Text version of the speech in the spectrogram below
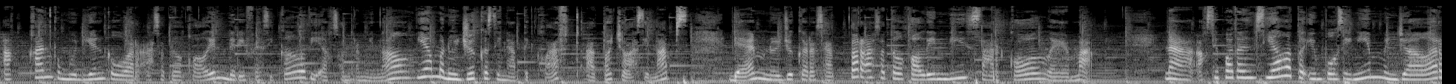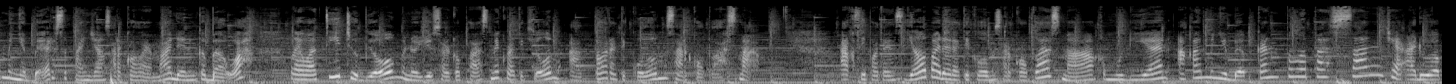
akan kemudian keluar asetilkolin dari vesikel di akson terminal yang menuju ke synaptic cleft atau celah sinaps dan menuju ke reseptor asetilkolin di sarkolema. Nah, aksi potensial atau impuls ini menjalar menyebar sepanjang sarkolema dan ke bawah lewat T-tubule menuju sarcoplasmic reticulum atau retikulum sarkoplasma. Aksi potensial pada retikulum sarkoplasma kemudian akan menyebabkan pelepasan CA2+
